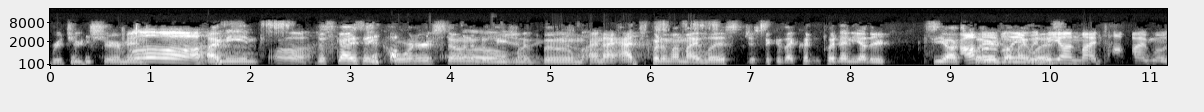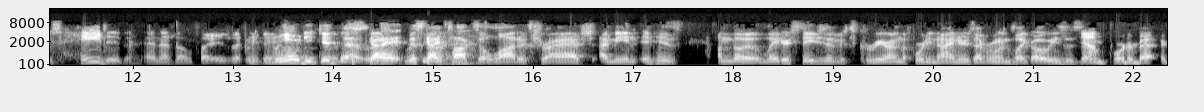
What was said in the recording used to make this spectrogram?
Richard Sherman. Oh, I mean, oh. this guy's a cornerstone of the Oh Legion of Boom, God. and I had to put him on my list just because I couldn't put any other Seahawks players on Probably my would list. be on my top five most hated NFL players. If we did. We already did that. this guy, with- with this guy Army. talks a lot of trash. I mean, in his on the later stages of his career on the 49ers, everyone's like, "Oh, he's a zone quarterback, a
